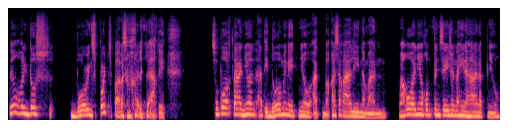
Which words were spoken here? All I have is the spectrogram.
you know, all those boring sports para sa mga lalaki. Suportahan yun at i-dominate nyo at baka sakali naman makuha nyo yung compensation na hinahanap nyo.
